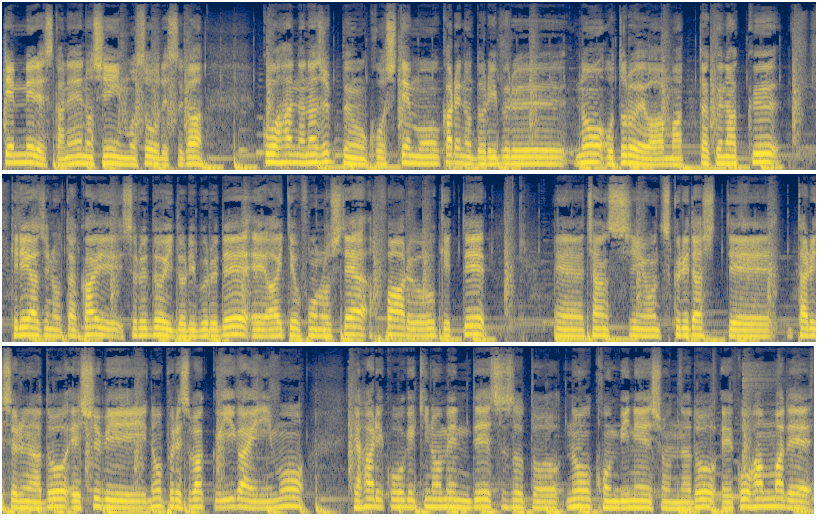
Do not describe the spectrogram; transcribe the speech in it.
点目ですかね、のシーンもそうですが、後半70分を越しても彼のドリブルの衰えは全くなく、切れ味の高い鋭いドリブルで、え相手をフォローしてファールを受けて、えー、チャンスシーンを作り出してたりするなど、えー、守備のプレスバック以外にもやはり攻撃の面で裾とのコンビネーションなど、えー、後半まで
